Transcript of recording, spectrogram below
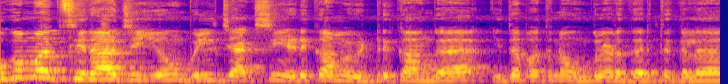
முகமது சிராஜையும் வில் ஜாக்ஸையும் எடுக்காம விட்டுருக்காங்க. இதை பத்தின உங்களோட கருத்துக்களை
